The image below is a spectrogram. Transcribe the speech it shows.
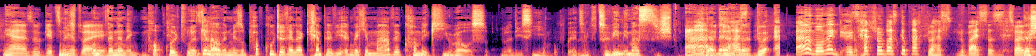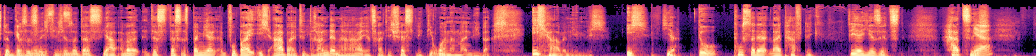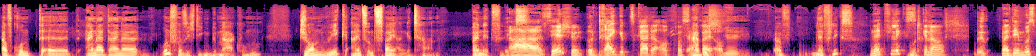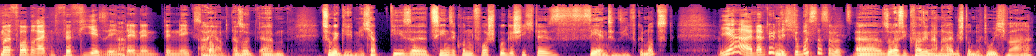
Ja, so geht's mir Nicht? bei Und wenn dann Popkultur. Genau, wenn mir so popkultureller Krempel wie irgendwelche Marvel Comic Heroes oder DC, also zu wem immer es Ah, du hast, du, ah, Moment, es hat schon was gebracht. Du hast, du weißt, dass es zwei Das Welten stimmt, das ist mindestens. richtig. Also das, ja, aber das, das ist bei mir, wobei ich arbeite dran, denn haha, jetzt halte ich fest, leg die Ohren an, mein Lieber. Ich habe nämlich, ich, hier, Du? Puster der Leibhaftig, wie er hier sitzt, hat sich Ja. aufgrund äh, einer deiner unvorsichtigen Bemerkungen John Wick 1 und 2 angetan. Bei Netflix. Ah, sehr schön. Und drei gibt's gerade auch kostenfrei ich auf äh, auf Netflix? Netflix. Gut. Genau. Äh, Bei dem muss man vorbereiten für vier sehen, der den, den nächsten Ah ja, kommt. also ähm, zugegeben, ich habe diese 10 Sekunden Vorspulgeschichte sehr intensiv genutzt, Ja, natürlich. Ich- du musst das so nutzen. äh, so dass ich quasi nach einer halben Stunde durch war.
